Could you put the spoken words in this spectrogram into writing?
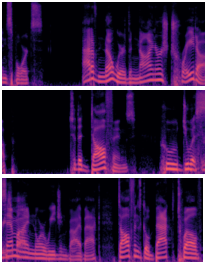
in sports. Out of nowhere, the Niners trade up to the Dolphins, who do a semi Norwegian buyback. Dolphins go back to 12,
